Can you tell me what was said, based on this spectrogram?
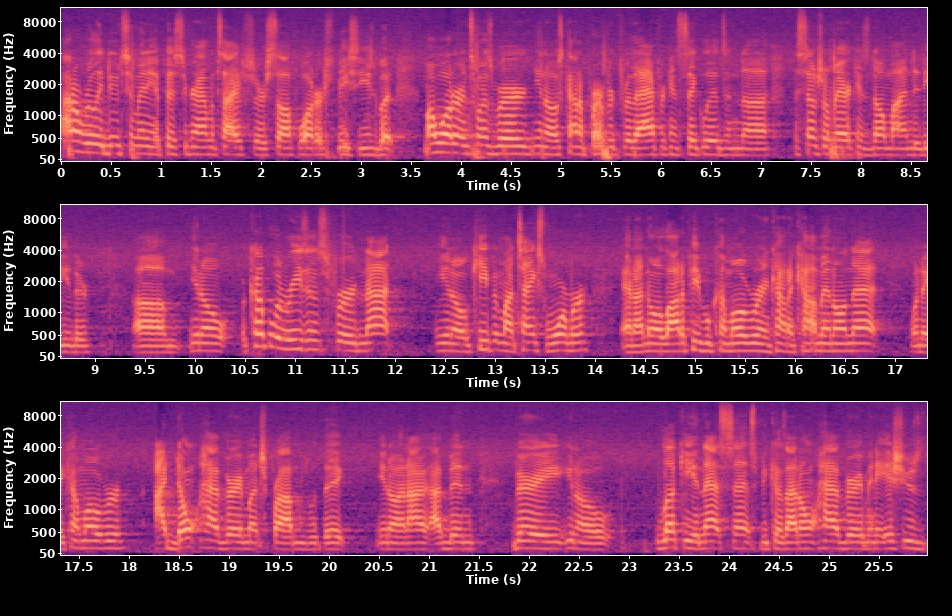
I don't really do too many apistogramma types or saltwater species, but my water in Twinsburg, you know, is kind of perfect for the African cichlids, and uh, the Central Americans don't mind it either. Um, you know, a couple of reasons for not, you know, keeping my tanks warmer, and I know a lot of people come over and kind of comment on that when they come over. I don't have very much problems with it, you know, and I, I've been very, you know, lucky in that sense because I don't have very many issues.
